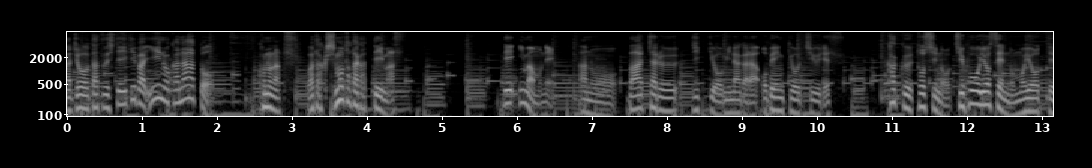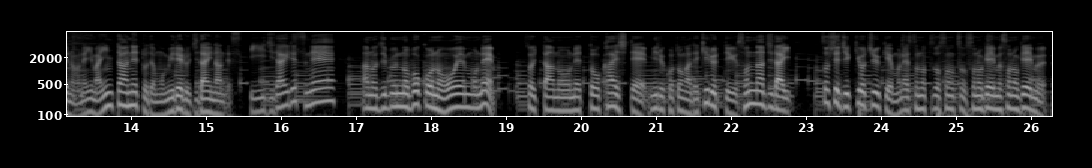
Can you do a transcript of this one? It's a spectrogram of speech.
まあ、上達していけばいいのかなとこの夏私も戦っています。で今もねあのバーチャル実況を見ながらお勉強中です。各都市の地方予選の模様っていうのはね今インターネットでも見れる時代なんです。いい時代ですね。あの自分の母校の応援もねそういったあのネットを介して見ることができるっていうそんな時代。そして実況中継もねその都度その都度そのゲームそのゲーム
